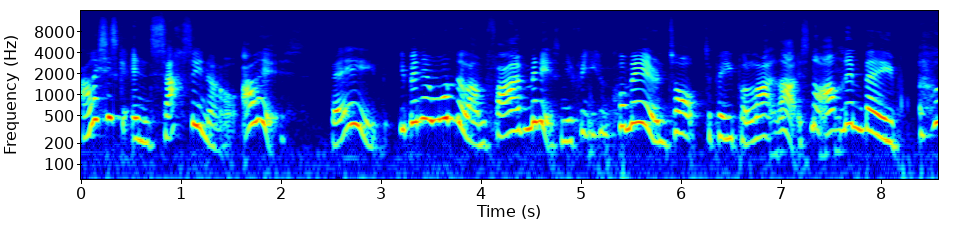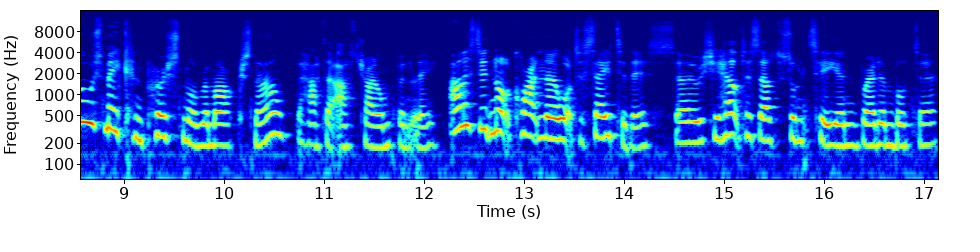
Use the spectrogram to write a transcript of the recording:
Alice is getting sassy now. Alice, babe, you've been in Wonderland five minutes and you think you can come here and talk to people like that? It's not happening, babe. Who's making personal remarks now? The Hatter asked triumphantly. Alice did not quite know what to say to this, so she helped herself to some tea and bread and butter,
